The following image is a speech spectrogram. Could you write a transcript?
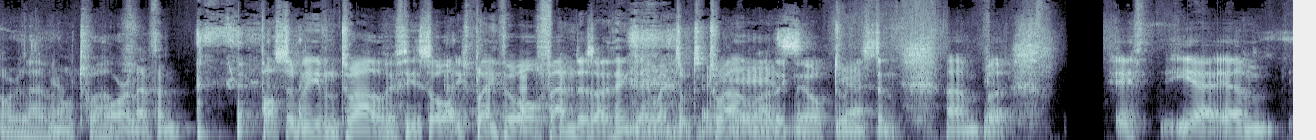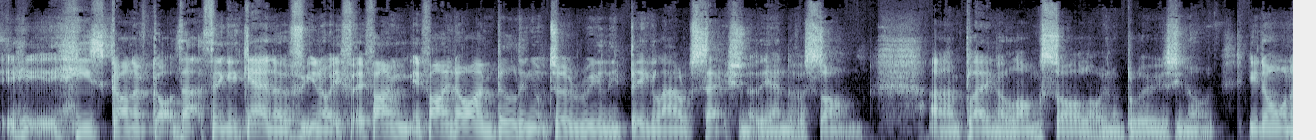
or eleven or twelve Or eleven. possibly even 12 if he's all, he's playing through old fenders i think they went up to 12 i think Yes. the old Yeah. um, but if yeah um, he, he's kind of got that thing again of you know if, if i'm if i know i'm building up to a really big loud section at the end of a song and i'm playing a long solo in a blues you know you don't want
